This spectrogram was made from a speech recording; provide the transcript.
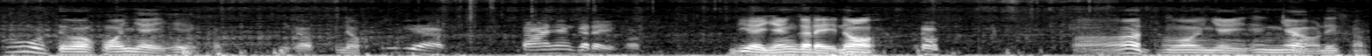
โอ้แต่ว่าหัวใหญ่แฮงครับนี่ครับเนาะยูเรียตายังกระไดครับเรียหยังกระไดเนาะครับอ๋อหัวใหญ่ทั้งยาวเลยครับ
